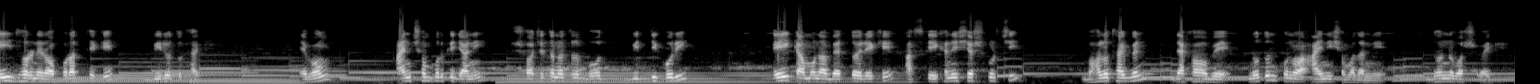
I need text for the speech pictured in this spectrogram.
এই ধরনের অপরাধ থেকে বিরত থাকি এবং আইন সম্পর্কে জানি, সচেতনতা বোধ বৃদ্ধি করি। এই কামনা ব্যত্যয় রেখে আজকে এখানেই শেষ করছি। ভালো থাকবেন। দেখা হবে নতুন কোনো আইনি সমাধান নিয়ে। ধন্যবাদ সবাইকে।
